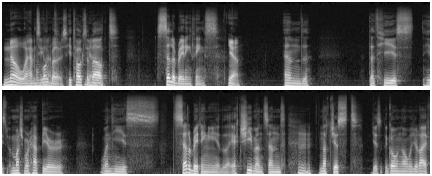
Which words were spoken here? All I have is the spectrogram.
No, I haven't on seen Vlog that. Brothers? He talks Yeah. about celebrating things Yeah. and that he is he's much more happier when he is celebrating like achievements and Hmm. not just just going on with your life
